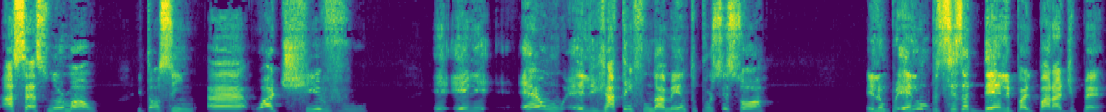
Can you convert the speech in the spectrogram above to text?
acesso normal. Então, assim, é, o ativo, ele, é um, ele já tem fundamento por si só. Ele não, ele não precisa dele para ele parar de pé.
